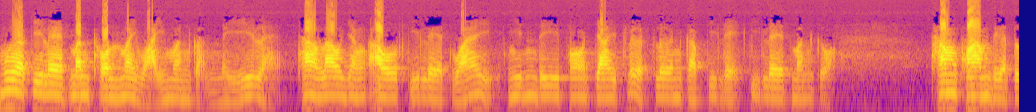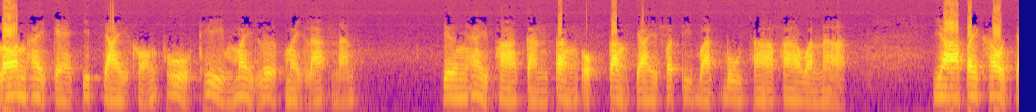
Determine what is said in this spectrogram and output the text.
เมื่อกิเลสมันทนไม่ไหวมันก็หนีแหละ ถ้าเรายังเอากิเลสไว้ ยินดีพอใจเพลิดเพลินกับกิเลสกิเลสมันก็ทำความเดือดร้อนให้แก่จิตใจของผู้ที่ไม่เลิกไม่ละนั้น จึงให้พากันตั้งอกตั้งใจปฏิบัติบูชาภาวนา อย่าไปเข้าใจ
